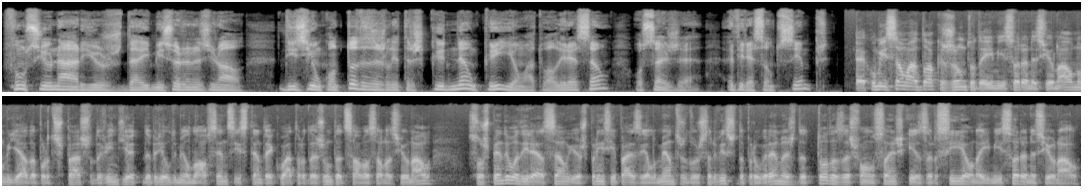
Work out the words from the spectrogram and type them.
funcionários da emissora nacional diziam com todas as letras que não queriam a atual direção, ou seja, a direção de sempre. A Comissão ad hoc junto da emissora nacional, nomeada por despacho de 28 de abril de 1974 da Junta de Salvação Nacional, suspendeu a direção e os principais elementos dos serviços de programas de todas as funções que exerciam na emissora nacional.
